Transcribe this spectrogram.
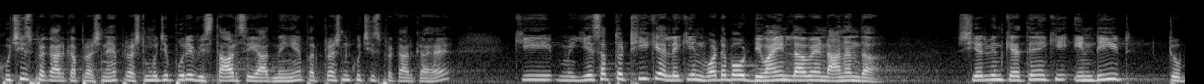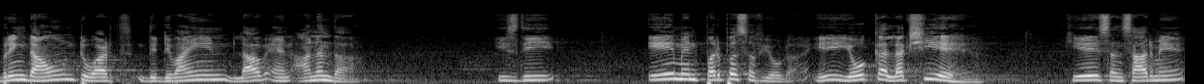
कुछ इस प्रकार का प्रश्न है। प्रश्न मुझे पूरे विस्तार से याद नहीं है, पर प्रश्न कुछ इस प्रकार का है कि ये सब तो ठीक है, लेकिन what about divine love and ananda Sri Aurobindo कहते हैं कि indeed to bring down to earth the divine love and ananda is the aim and purpose of yoga ये योग का लक्ष्य ये है कि ये संसार में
